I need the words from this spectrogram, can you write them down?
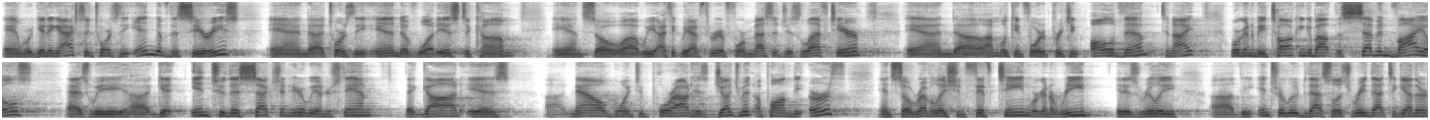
And we're getting actually towards the end of the series and uh, towards the end of what is to come. And so uh, we, I think we have three or four messages left here, and uh, I'm looking forward to preaching all of them tonight. We're going to be talking about the seven vials as we uh, get into this section here. We understand that God is uh, now going to pour out his judgment upon the earth. And so Revelation 15, we're going to read. It is really uh, the interlude to that. So let's read that together.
